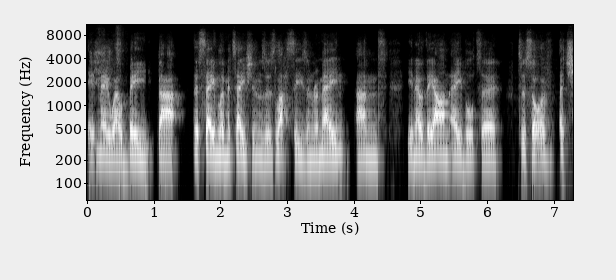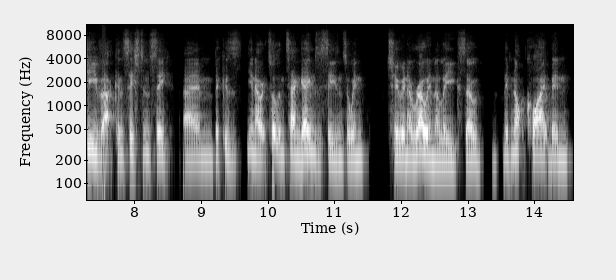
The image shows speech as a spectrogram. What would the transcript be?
it may well be that the same limitations as last season remain, and you know they aren't able to to sort of achieve that consistency um, because you know it took them ten games this season to win two in a row in the league. So they've not quite been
